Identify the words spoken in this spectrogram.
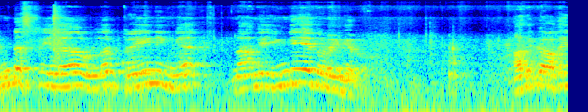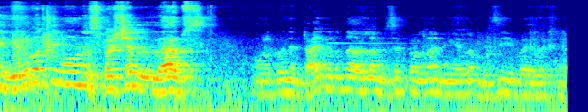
இண்டஸ்ட்ரியில் உள்ள ட்ரைனிங்கை நாங்கள் இங்கேயே தொடங்கிடுறோம். அதுக்காக இருபத்தி மூணு ஸ்பெஷல் லேப்ஸ் உங்களுக்கு கொஞ்சம் டைம் இருந்தால் அதெல்லாம் விசிட் பண்ணலாம். நீங்கள் எல்லாம் பிஸி இப்போ எலெக்ஷன்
